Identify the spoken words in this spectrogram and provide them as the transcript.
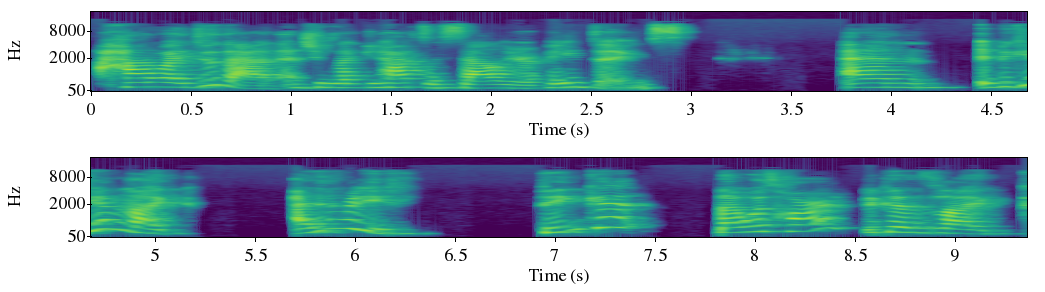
how do I do that? And she was like, You have to sell your paintings. And it became like, I didn't really think it that was hard because, like,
